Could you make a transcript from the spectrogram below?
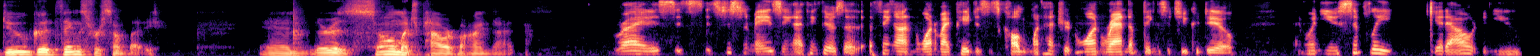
do good things for somebody. And there is so much power behind that. Right. It's, it's, it's just amazing. I think there's a, a thing on one of my pages. It's called 101 Random Things That You Could Do. And when you simply get out and you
